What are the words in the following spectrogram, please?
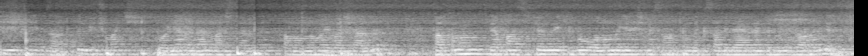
bir iki imza attı. 3 maç gol yemeden maçlarını tamamlamayı başardı. Takımın defansif yönündeki bu olumlu gelişmesi hakkında kısa bir değerlendirmenizi alabilir miyiz?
